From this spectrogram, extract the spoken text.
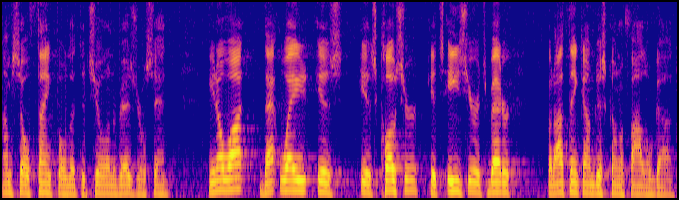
I'm so thankful that the children of Israel said, you know what? That way is, is closer, it's easier, it's better, but I think I'm just going to follow God.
